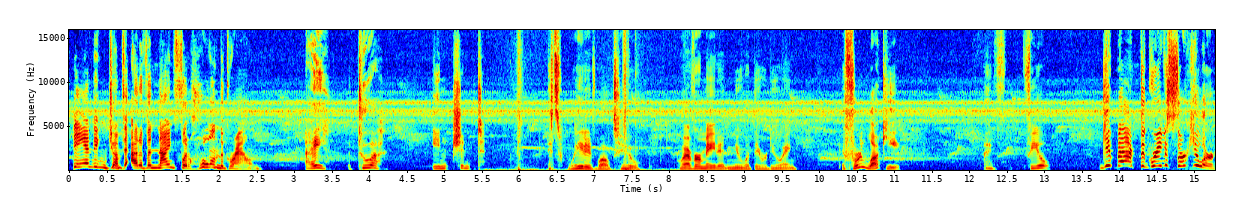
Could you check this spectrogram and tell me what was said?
standing jumped out of a nine foot hole in the ground. Aye, a tua. Ancient. It's weighted well, too. Whoever made it knew what they were doing. If we're lucky, I feel. Get back! The grave is circular!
